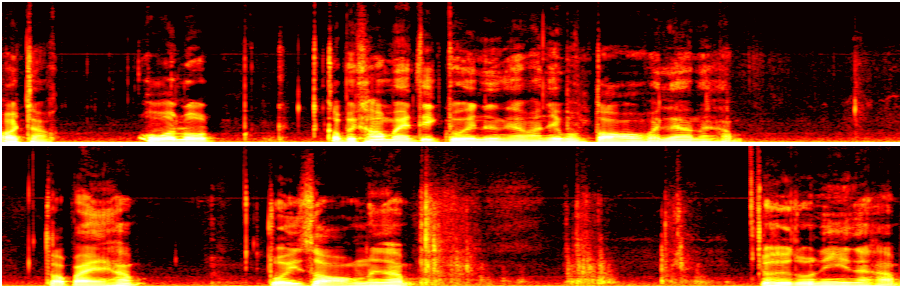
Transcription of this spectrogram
ออกจากโอเวอร์โหลดก็ไปเข้าแมติกตัวหนึ่งนะครับอันนี้ผมต่อไปแล้วนะครับ ต่อไปครับ ตัวที่สองนะครับ ก็คือตัวนี้นะครับ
